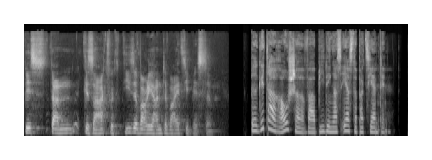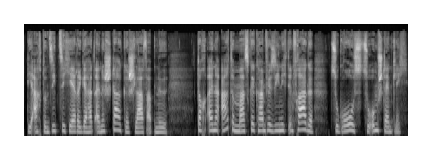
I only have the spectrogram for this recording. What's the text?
bis dann gesagt wird, diese Variante war jetzt die beste. Birgitta Rauscher war Biedingers erste Patientin. Die 78-Jährige hat eine starke Schlafapnoe. Doch eine Atemmaske kam für sie nicht in Frage, zu groß, zu umständlich.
